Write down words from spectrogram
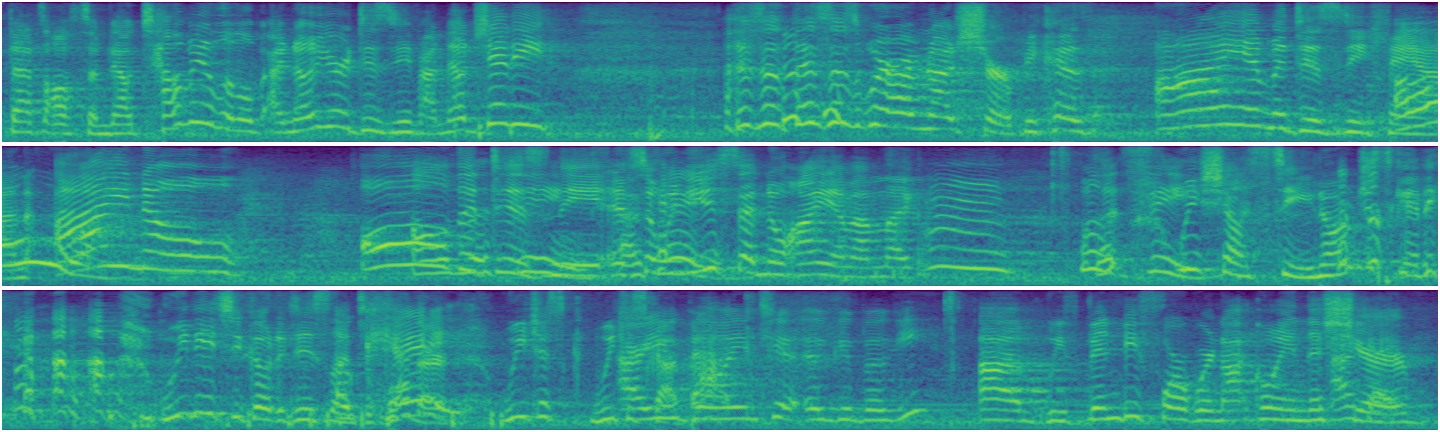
That's awesome. Now tell me a little. I know you're a Disney fan. Now Jenny, this is this is where I'm not sure because I am a Disney fan. Oh. I know all, All the, the Disney, things. and so when you said no, I am. I'm like, hmm. Well, Let's see. We shall see. No, I'm just kidding. we need to go to Disneyland Okay. together. We just we just Are you got back. going to Oogie Boogie? um, we've been before. We're not going this Okay. year,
